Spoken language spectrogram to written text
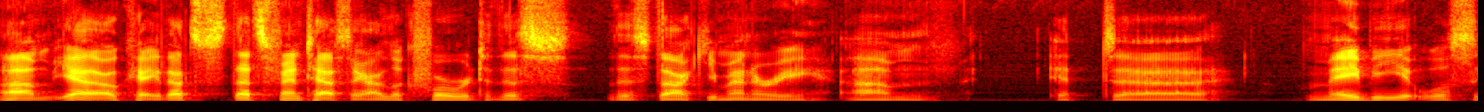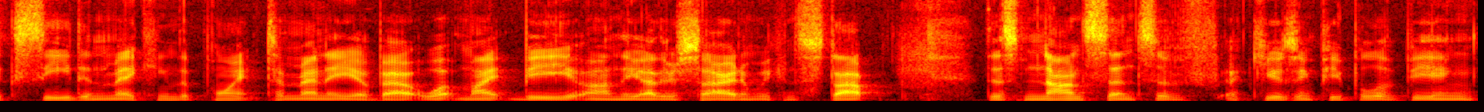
Um, yeah. Okay. That's that's fantastic. I look forward to this this documentary. Um, it uh, maybe it will succeed in making the point to many about what might be on the other side, and we can stop this nonsense of accusing people of being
